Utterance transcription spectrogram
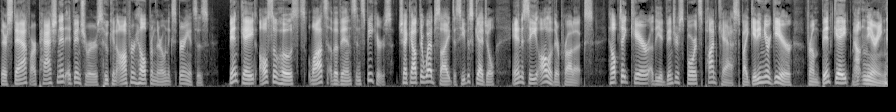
Their staff are passionate adventurers who can offer help from their own experiences. Bentgate also hosts lots of events and speakers. Check out their website to see the schedule and to see all of their products. Help take care of the Adventure Sports podcast by getting your gear from Bentgate Mountaineering.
